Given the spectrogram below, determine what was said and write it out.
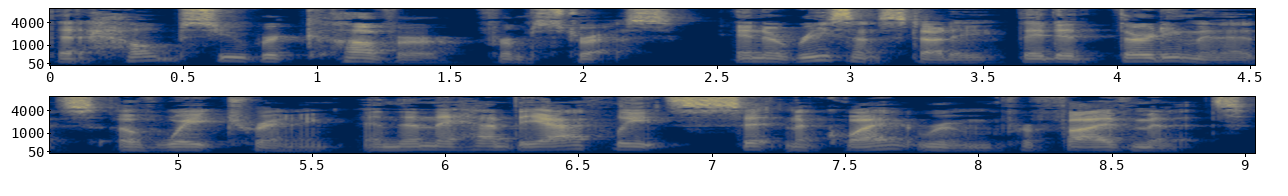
that helps you recover from stress. In a recent study, they did 30 minutes of weight training and then they had the athletes sit in a quiet room for 5 minutes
